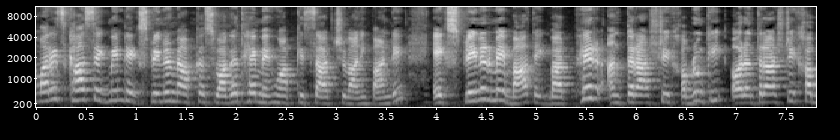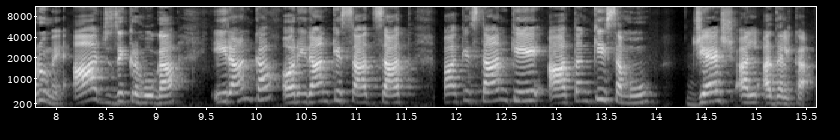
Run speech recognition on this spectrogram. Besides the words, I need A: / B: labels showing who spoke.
A: हमारे इस खास सेगमेंट एक्सप्लेनर में आपका स्वागत है। मैं हूँ आपके साथ शिवानी पांडे। एक्सप्लेनर में बात एक बार फिर अंतर्राष्ट्रीय खबरों की और अंतर्राष्ट्रीय खबरों में आज ज़िक्र होगा ईरान का और ईरान के साथ साथ पाकिस्तान के आतंकी समूह जैश अल अदल का।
